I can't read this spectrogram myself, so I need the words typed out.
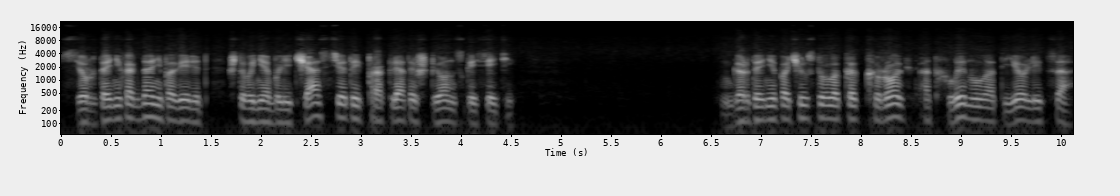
Сюрте никогда не поверит, что вы не были частью этой проклятой шпионской сети. Гордыня почувствовала, как кровь отхлынула от ее лица.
